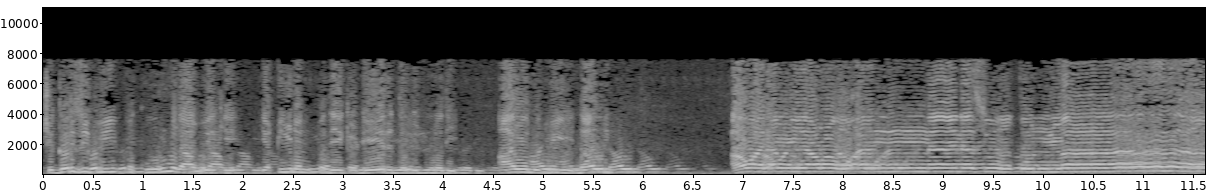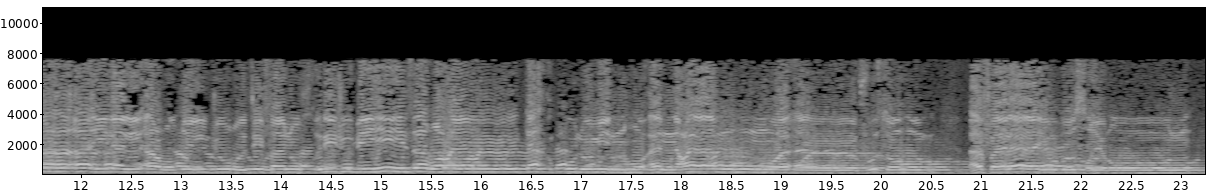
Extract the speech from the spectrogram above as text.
چې ګرځي دوی په کورونو د هغوی کې یقینا په دې کې ډېر دلیلونه دي آیا نو دوی ناوري أولم يروا أنا نسوق الماء إلى الأرض الجرز فنخرج به زرعا تأكل منه أنعامهم وأنفسهم أفلا يبصرون.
